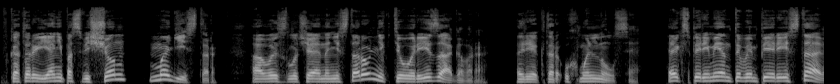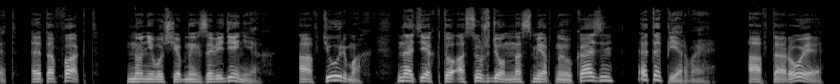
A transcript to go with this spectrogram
в который я не посвящен? Магистр. А вы, случайно, не сторонник теории заговора?» Ректор ухмыльнулся. Эксперименты в империи ставят, это факт, но не в учебных заведениях. А в тюрьмах, на тех, кто осужден на смертную казнь, это первое. А второе,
